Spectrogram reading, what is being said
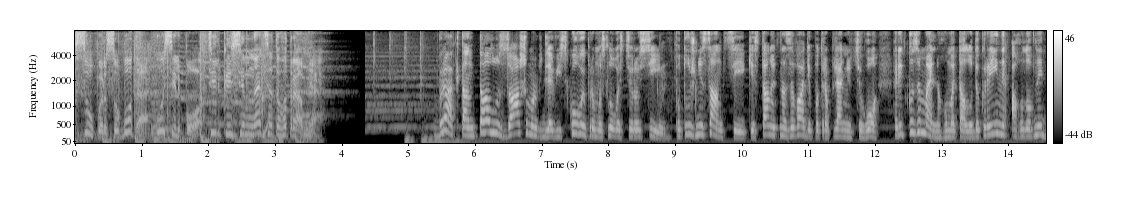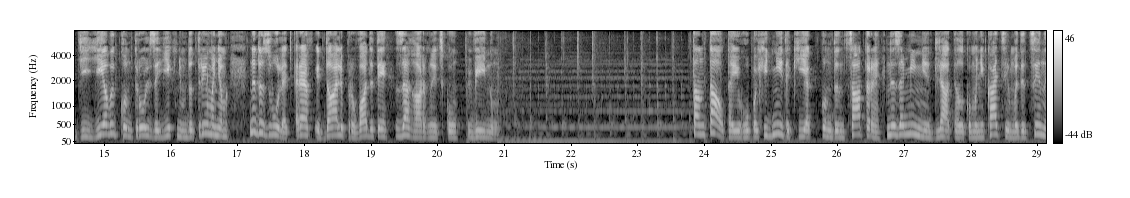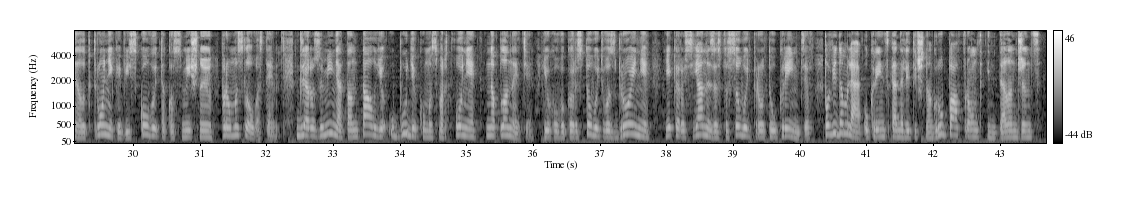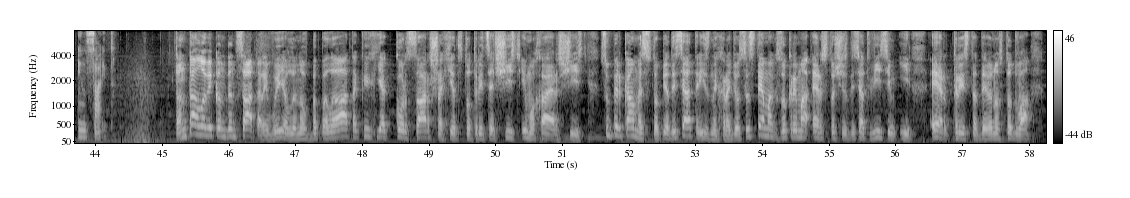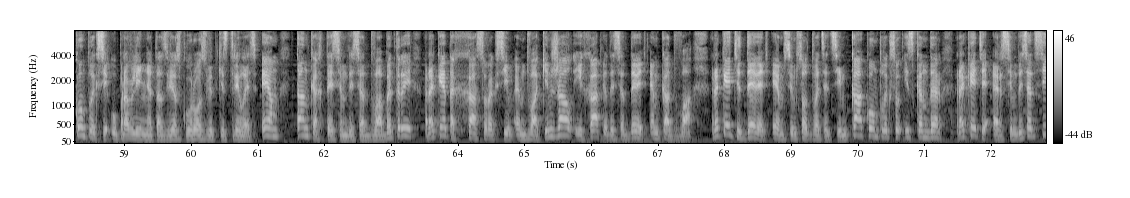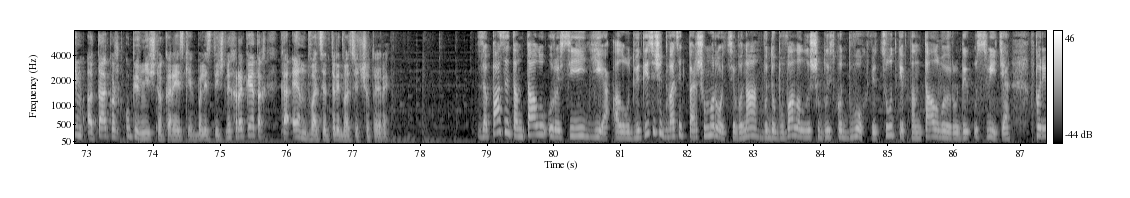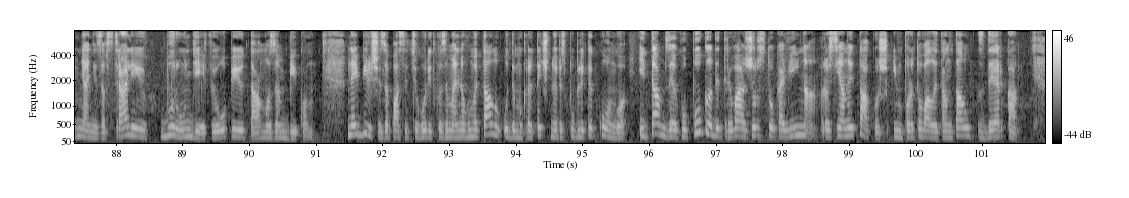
Суперсубота у сільпо тільки 17 травня. Брак танталу зашморк для військової промисловості Росії. Потужні санкції, які стануть на заваді потраплянню цього рідкоземельного металу до країни, а головне дієвий контроль за їхнім дотриманням не дозволять РФ і далі провадити загарбницьку війну. Тантал та його похідні, такі як конденсатори, незамінні для телекомунікацій, медицини, електроніки, військової та космічної промисловості. Для розуміння тантал є у будь-якому смартфоні на планеті. Його використовують в озброєнні, яке росіяни застосовують проти українців. Повідомляє українська аналітична група Front Intelligence Insight. Танталові конденсатори виявлено в БПЛА, таких як Корсар, Шахет 136 і Мохаєр 6 суперками з 150 різних радіосистемах, зокрема Р-168 і Р-392, комплексі управління та зв'язку розвідки Стрілець М, танках Т-72Б3, ракетах Х-47М2 Кінжал і Х-59 МК-2, ракеті 9М727К комплексу Іскандер, ракеті Р-77, а також у північно-корейських балістичних ракетах КН-2324. Запаси танталу у Росії є, але у 2021 році вона видобувала лише близько 2% танталової руди у світі в порівнянні з Австралією, Бурунді, Ефіопією та Мозамбіком. Найбільші запаси цього рідкоземельного металу у Демократичної Республіки Конго, і там за його поклади триває жорстока війна. Росіяни також імпортували тантал з ДРК,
